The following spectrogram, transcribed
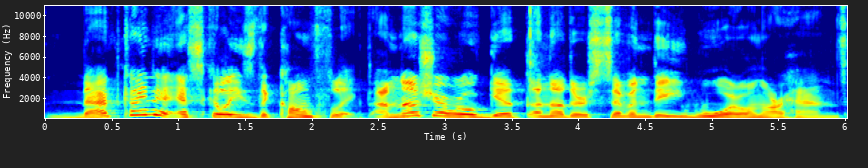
that kind of escalates the conflict. I'm not sure we'll get another seven day war on our hands,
